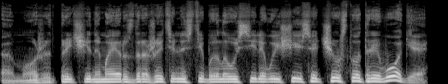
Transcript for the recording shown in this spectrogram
А может, причиной моей раздражительности было усиливающееся чувство тревоги?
